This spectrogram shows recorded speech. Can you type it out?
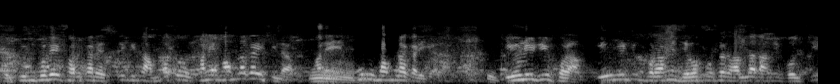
সুপ্রিম কোর্টে সরকার এসছে কিন্তু আমরা তো ওখানে মামলাকারী ছিলাম। মানে মামলাকারী যারা। ইউনিটি ফোরাম ইউনিটি ফোরামে দেবপ্রসাদ হালদার আমি বলছি।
